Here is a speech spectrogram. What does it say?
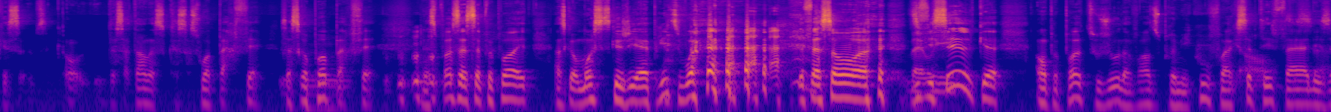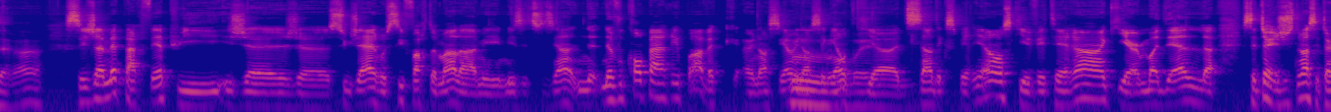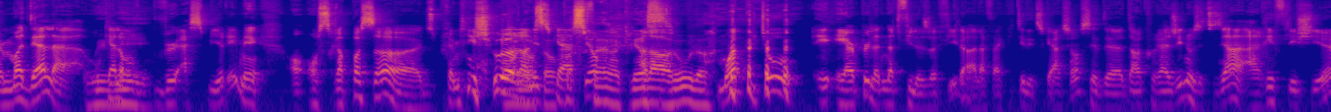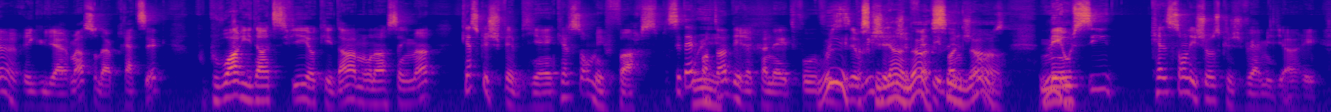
de s'attendre à ce que ça soit parfait. Ça sera pas parfait, n'est-ce pas? Ça, ça peut pas être... En tout cas, moi, c'est ce que j'ai appris, tu vois, de façon euh, Ben difficile, que on peut pas toujours l'avoir du premier coup. Il faut accepter Non, de faire des erreurs. C'est jamais parfait, puis je, je suggère aussi fortement là, à mes, mes étudiants, ne, ne vous comparez pas avec un enseignant ou une Mmh, enseignante oui. qui a 10 ans d'expérience, qui est vétéran, qui est un modèle. C'est un, justement, c'est un modèle à- Oui, auquel oui. on veut aspirer, mais on, on sera pas ça euh, du premier jour en non, ça va pas se éducation. faire en criant Alors, ciseaux, là. Moi, plutôt, et, et un peu la- notre philosophie là, à la faculté d'éducation, c'est de- d'encourager nos étudiants à, à réfléchir régulièrement sur leur pratique pour pouvoir identifier, OK, dans mon enseignement, qu'est-ce que je fais bien? Quelles sont mes forces? C'est important de les reconnaître. Il faut, faut Oui, se dire, parce oui, je, y en je a, fais des bonnes choses. Oui. Mais aussi, quelles sont les choses que je veux améliorer?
